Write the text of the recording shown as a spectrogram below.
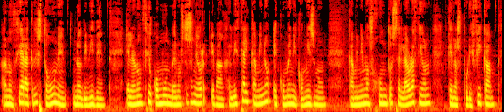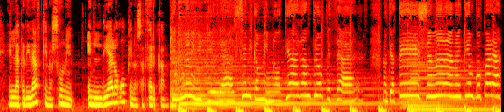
Anunciar a Cristo une, no divide. El anuncio común de nuestro Señor evangeliza el camino ecuménico mismo. Caminemos juntos en la oración que nos purifica, en la caridad que nos une, en el diálogo que nos acerca. No te ates a nada, no hay tiempo para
